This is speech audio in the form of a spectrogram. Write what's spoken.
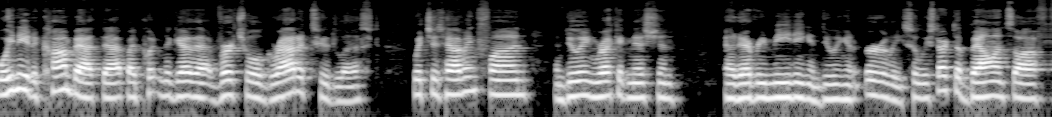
we need to combat that by putting together that virtual gratitude list, which is having fun and doing recognition at every meeting and doing it early. So we start to balance off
